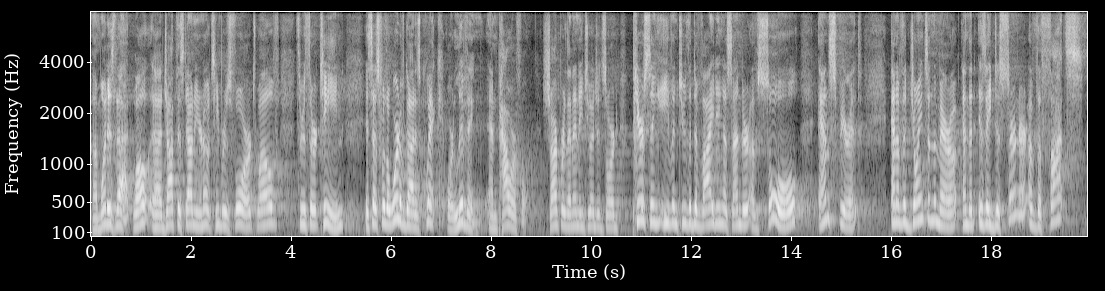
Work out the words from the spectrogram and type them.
Um, what is that? Well, uh, jot this down in your notes Hebrews 4 12 through 13. It says, For the word of God is quick or living and powerful, sharper than any two edged sword, piercing even to the dividing asunder of soul and spirit, and of the joints and the marrow, and that is a discerner of the thoughts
